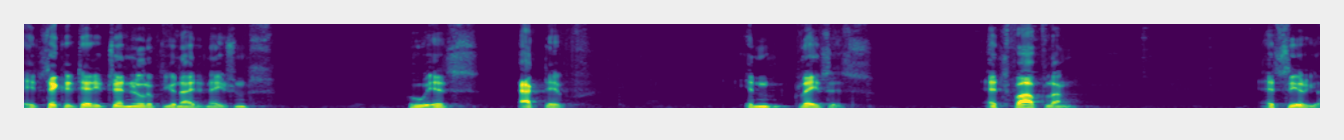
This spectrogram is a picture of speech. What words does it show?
A Secretary General of the United Nations who is active in places as far flung as Syria,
